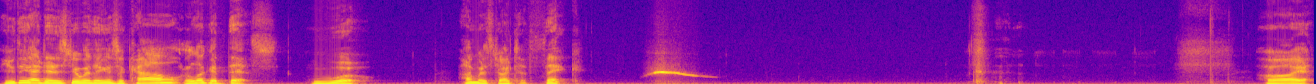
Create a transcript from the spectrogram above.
You think I did a stupid thing as a cow? Look at this. Whoa. I'm going to start to think. Oh, yeah.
